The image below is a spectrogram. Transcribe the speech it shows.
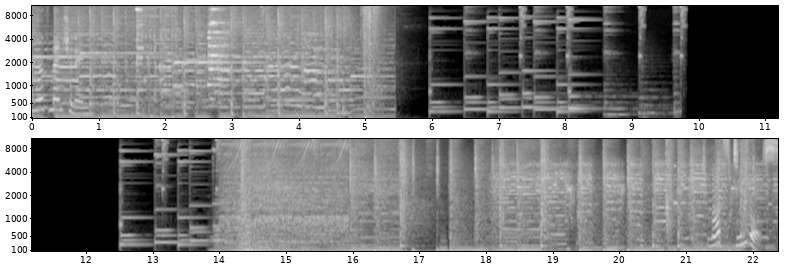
even worth mentioning. Let's do this.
